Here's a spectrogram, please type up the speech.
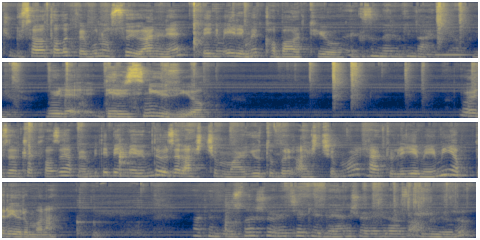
Çünkü salatalık ve bunun suyu anne benim elimi kabartıyor. E kızım benimkini de aynı yapıyor. Böyle derisini yüzüyor. O yüzden çok fazla yapmıyorum. Bir de benim evimde özel aşçım var. YouTuber aşçım var. Her türlü yemeğimi yaptırıyorum ona. Bakın dostlar şöyle çekirdeğini şöyle biraz alıyorum.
